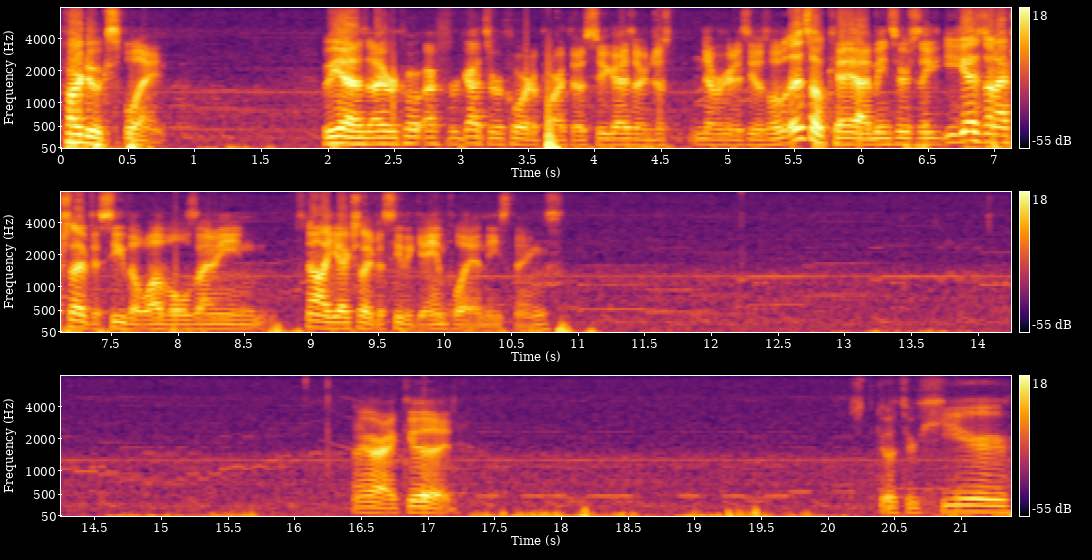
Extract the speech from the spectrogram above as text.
hard to explain. But yeah, I record. I forgot to record a part though, so you guys are just never gonna see those levels. It's okay. I mean, seriously, you guys don't actually have to see the levels. I mean, it's not like you actually have to see the gameplay in these things. Alright, good. Just go through here.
